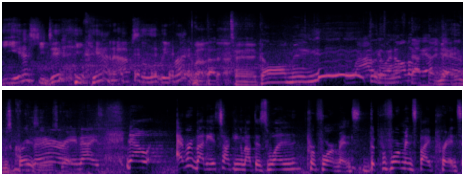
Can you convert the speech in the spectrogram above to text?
Yes, you did. He can. Absolutely right about that. that. Take on me. Wow, he went all the that way up thing. there. Yeah, he was crazy. Very was great. nice. Now, everybody is talking about this one performance, the performance by Prince.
